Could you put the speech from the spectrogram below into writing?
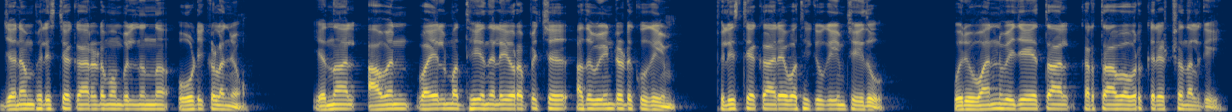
ജനം ഫിലിസ്തീയക്കാരുടെ മുമ്പിൽ നിന്ന് ഓടിക്കളഞ്ഞു. എന്നാൽ അവൻ വയൽ മധ്യയെ നിലയുറപ്പിച്ച് അത് വീണ്ടെടുക്കുകയും ഫിലിസ്തീയക്കാരെ വധിക്കുകയും ചെയ്തു. ഒരു വൻ വിജയത്താൽ കർത്താവ് അവർക്ക് രക്ഷ നൽകി.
